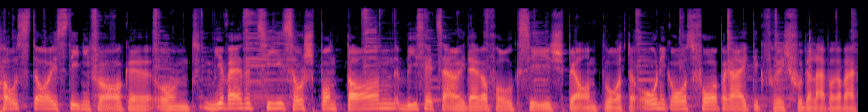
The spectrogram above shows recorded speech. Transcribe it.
poste uns deine Fragen und wir werden sie so spontan, wie es jetzt auch in dieser Folge war, beantworten. Ohne große Vorbereitung, frisch von der Leber weg.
